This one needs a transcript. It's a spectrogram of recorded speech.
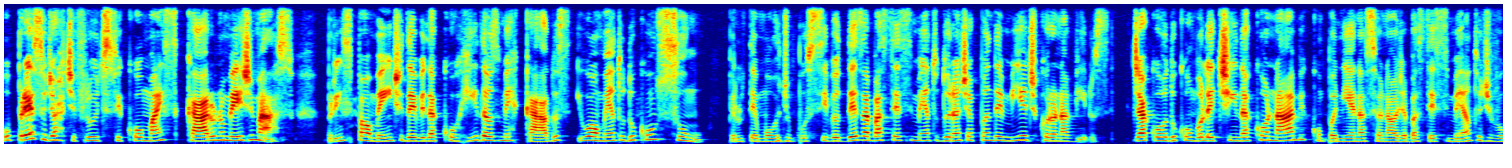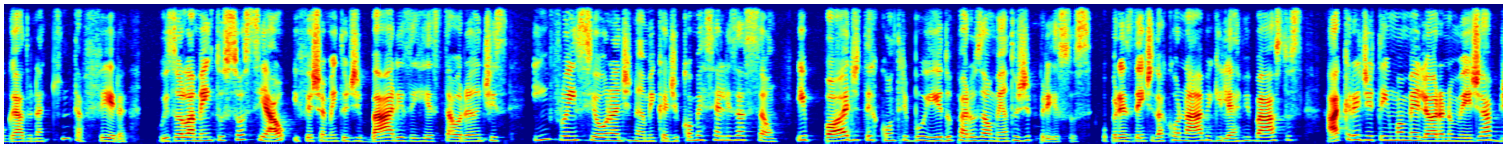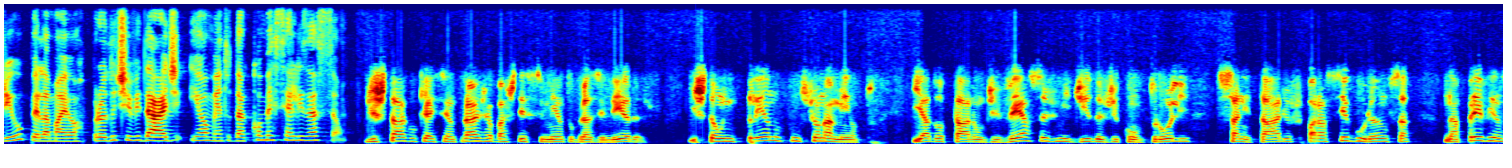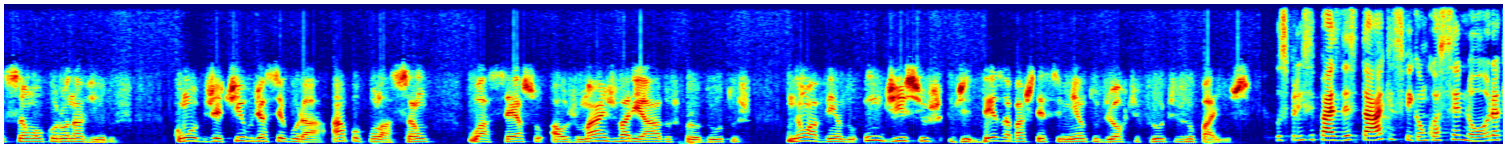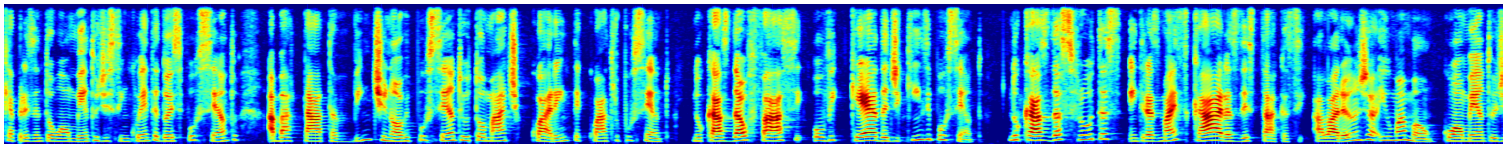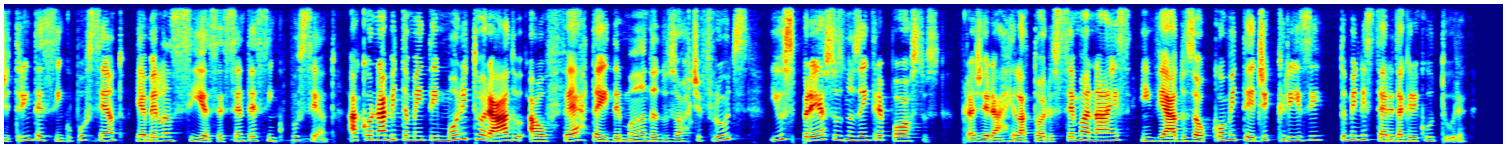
O preço de hortifrutis ficou mais caro no mês de março, principalmente devido à corrida aos mercados e o aumento do consumo, pelo temor de um possível desabastecimento durante a pandemia de coronavírus. De acordo com o boletim da Conab, Companhia Nacional de Abastecimento, divulgado na quinta-feira, o isolamento social e fechamento de bares e restaurantes influenciou na dinâmica de comercialização e pode ter contribuído para os aumentos de preços. O presidente da Conab, Guilherme Bastos, acredita em uma melhora no mês de abril pela maior produtividade e aumento da comercialização. Destaco que as centrais de abastecimento brasileiras estão em pleno funcionamento e adotaram diversas medidas de controle sanitários para a segurança na prevenção ao coronavírus, com o objetivo de assegurar à população o acesso aos mais variados produtos, não havendo indícios de desabastecimento de hortifrutis no país. Os principais destaques ficam com a cenoura, que apresentou um aumento de 52%, a batata 29% e o tomate 44%. No caso da alface, houve queda de 15%. No caso das frutas, entre as mais caras destaca-se a laranja e o mamão, com aumento de 35% e a melancia 65%. A Conab também tem monitorado a oferta e demanda dos hortifrutis e os preços nos entrepostos, para gerar relatórios semanais enviados ao Comitê de Crise do Ministério da Agricultura.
